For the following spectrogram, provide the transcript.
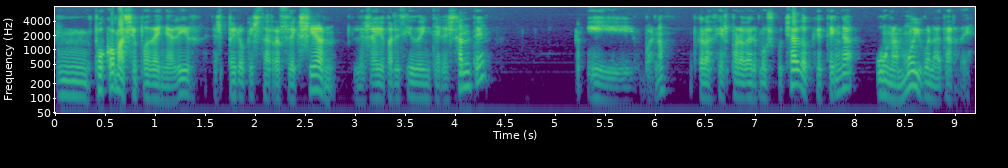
Mm, poco más se puede añadir. Espero que esta reflexión les haya parecido interesante. Y bueno, gracias por haberme escuchado. Que tenga una muy buena tarde.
